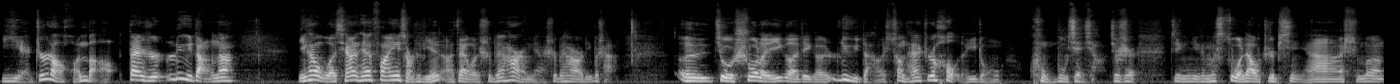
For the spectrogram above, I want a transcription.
也知道环保，但是绿党呢？你看我前两天放一个小视频啊，在我的视频号上面，视频号李不傻，呃，就说了一个这个绿党上台之后的一种恐怖现象，就是这你什么塑料制品啊，什么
